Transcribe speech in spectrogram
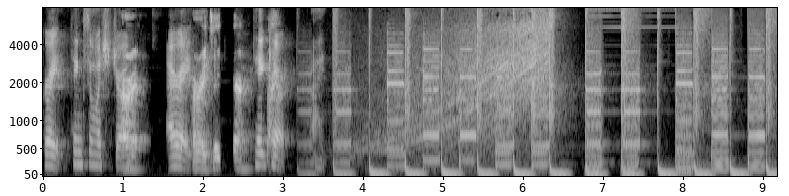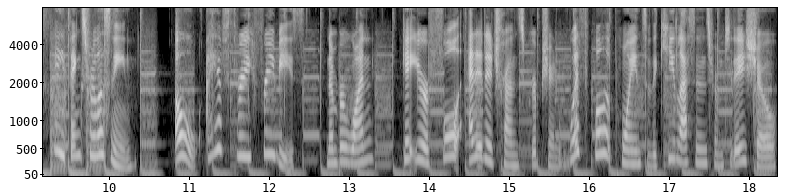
Great. Thanks so much, Joe. All right. All right. All right. Take care. Take Bye. care. Bye. Thanks for listening. Oh, I have three freebies. Number one, get your full edited transcription with bullet points of the key lessons from today's show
